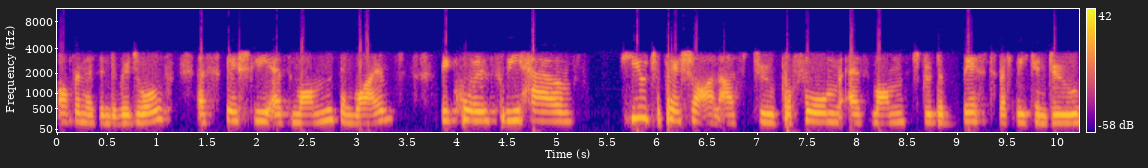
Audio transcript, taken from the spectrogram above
often as individuals, especially as moms and wives, because we have huge pressure on us to perform as moms, to do the best that we can do.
